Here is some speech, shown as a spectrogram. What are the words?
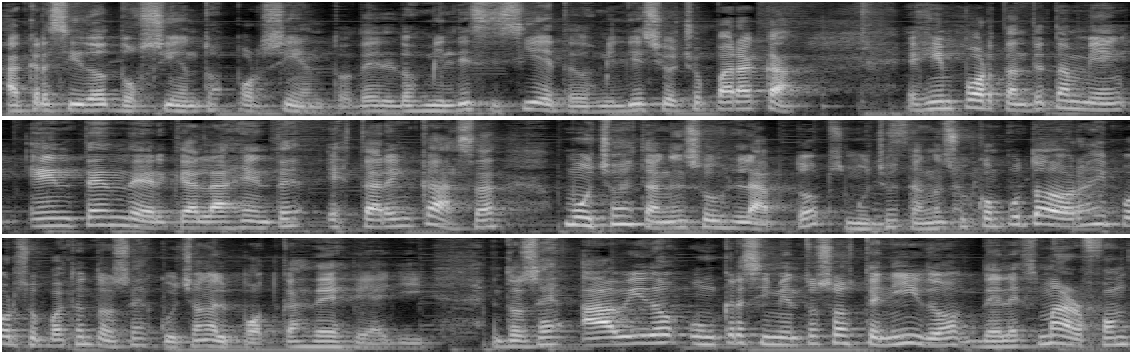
ha crecido 200%, del 2017 2018 para acá. Es importante también entender que a la gente estar en casa, muchos están en sus laptops, muchos están en sus computadoras y por supuesto entonces escuchan el podcast desde allí. Entonces ha habido un crecimiento sostenido del smartphone,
